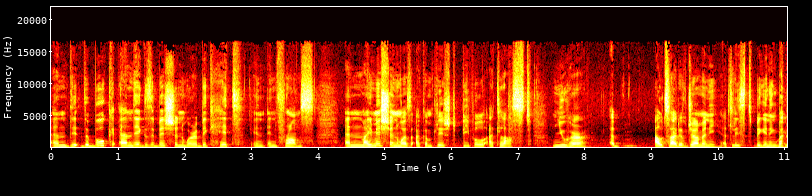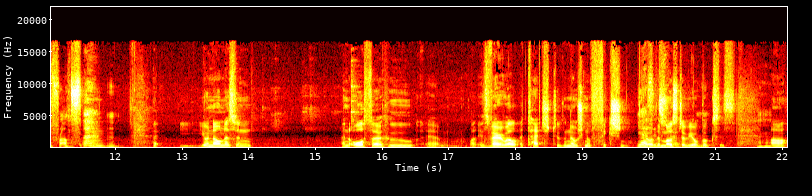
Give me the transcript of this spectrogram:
And the, the book and the exhibition were a big hit in, in France. And my mission was accomplished. People at last knew her uh, outside of Germany, at least, beginning by France. Mm. You're known as an an author who um, well is very well attached to the notion of fiction. Yes, the most true. of your books is are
